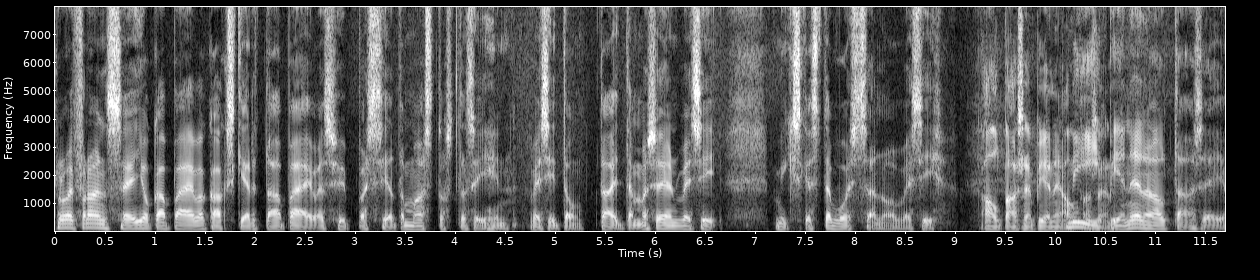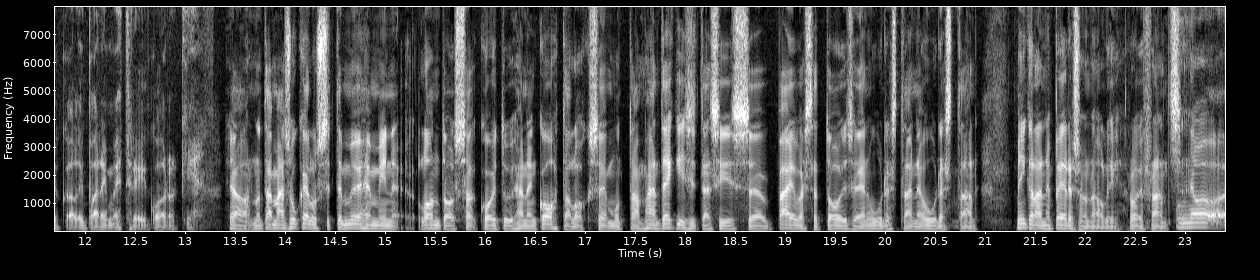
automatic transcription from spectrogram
Roy France joka päivä kaksi kertaa päivässä hyppäsi sieltä mastosta siihen vesiton, tai tämmöiseen vesi, miksi sitä voisi sanoa, vesi, Altaaseen, pienen altaaseen. Niin, pienen altaaseen, joka oli pari metriä korkea. Joo, no tämä sukellus sitten myöhemmin Lontoossa koitui hänen kohtalokseen, mutta hän teki sitä siis päivästä toiseen uudestaan ja uudestaan. Minkälainen persona oli Roy France? No,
